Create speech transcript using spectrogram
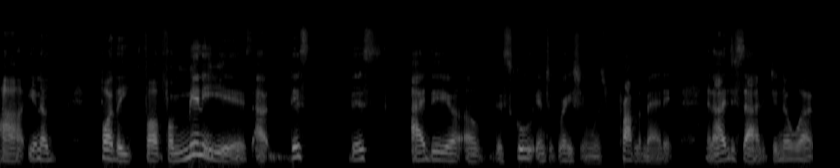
uh, you know, for the for for many years, uh, this this idea of the school integration was problematic, and I decided, you know what,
